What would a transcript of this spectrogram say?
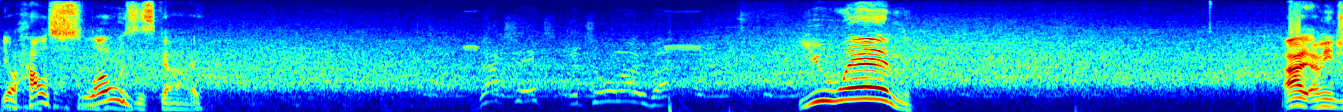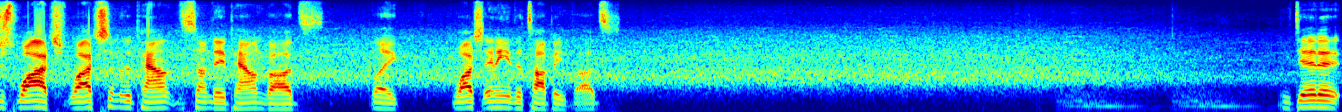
Yo, how slow is this guy? That's it. It's all over. You win. I, I mean, just watch watch some of the pound the Sunday pound vods. Like, watch any of the top eight vods. We did it.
